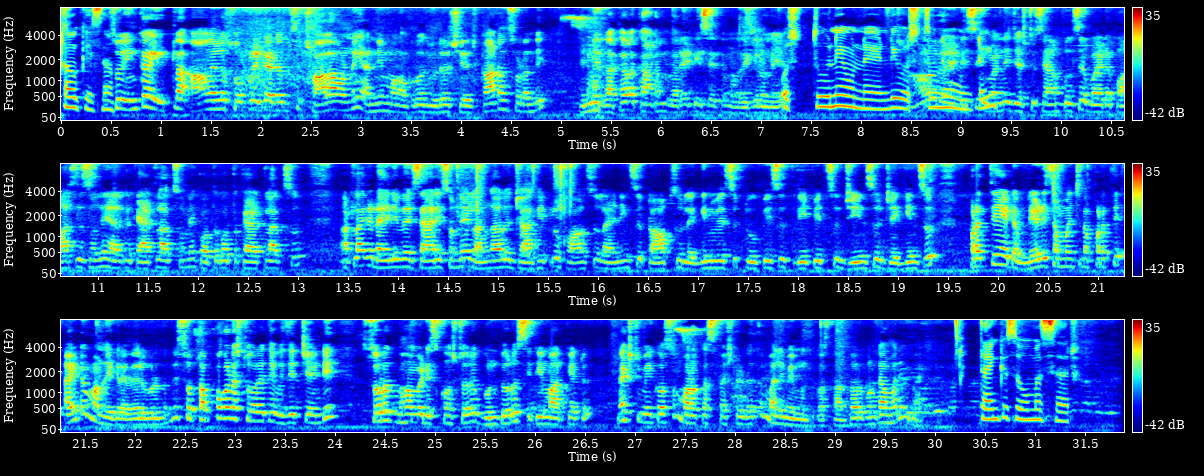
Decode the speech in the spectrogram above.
సో ఇంకా ఇట్లా ఆన్లైన్లో సూపర్ హిట్ ఐటమ్స్ చాలా ఉన్నాయి. అన్ని మనం ఒక రోజు వీడియో షేర్ కాటన్ చూడండి. ఎన్ని రకాల కాటన్ వెరైటీస్ అయితే మన దగ్గర ఉన్నాయి. వస్తూనే ఉన్నాయండి వస్తూనే. ఉంటాయి. ఇవన్నీ జస్ట్ శాంపుల్స్ బయట పార్సిల్స్ ఉన్నాయి. అలాగే క్యాటలాగ్స్ ఉన్నాయి. కొత్త కొత్త క్యాటలాగ్స్ అట్లాగే డైలీ వేర్ శారీస్ ఉన్నాయి. లంగాలు జాకెట్లు falls linings tops leggings two piece three piece jeans jeggings ప్రతి ఐటమ్ లేడీస్ సంబంధించిన ప్రతి ఐటమ్ మన దగ్గర అవైలబుల్ ఉంటుంది. సో తప్పకుండా స్టోర్ అయితే విజిట్ చేయండి. Surat Bombay discount store Guntur city market next మీకోసం మరొక స్పెషల్ అయితే మళ్ళీ మేము ముందుకు వస్తాం అంతవరకు ఉంటాం మరి. Thank you so much sir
